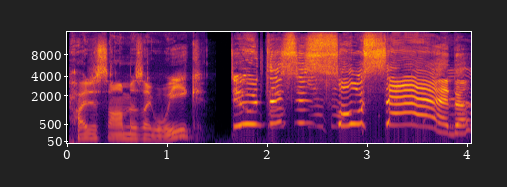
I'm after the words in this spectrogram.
Probably just saw him as like weak. Dude, this is so sad!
